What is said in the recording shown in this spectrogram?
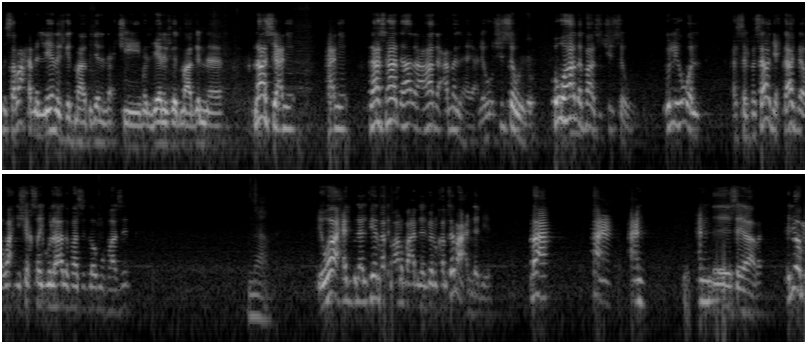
بصراحة ملينا قد ما بدينا نحكي ملينا قد ما قلنا. ناس يعني يعني ناس هذا هذا هذا عملها يعني. هو شو يسوي له؟ هو هذا فاسد شو يسوي؟ قول لي هو هسه الفساد يحتاج له. واحد شخص يقول هذا فاسد لو مو فاسد؟ نعم. واحد بال 2004 بال 2005 ما عنده بيت. ما عند عند سيارة. اليوم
